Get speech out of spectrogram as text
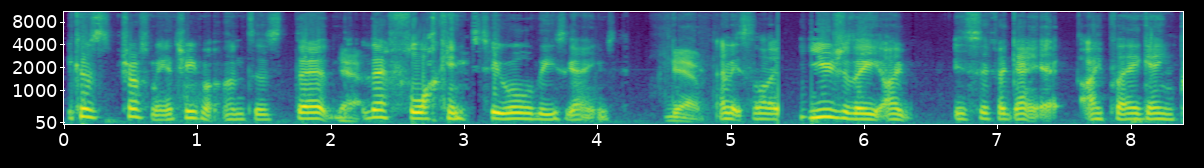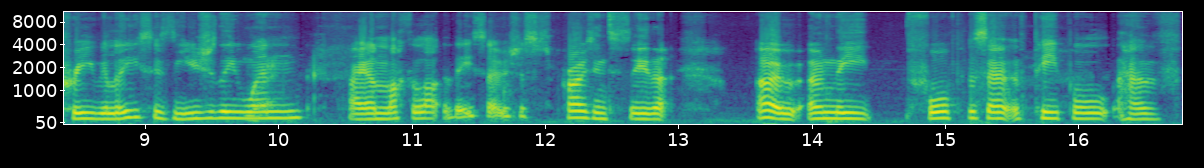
because trust me, achievement hunters they're Yeah. they're flocking to all these games. Yeah, and it's like usually I it's if a game I play a game pre-release is usually when I unlock a lot of these. So it was just surprising to see that oh, only four percent of people have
